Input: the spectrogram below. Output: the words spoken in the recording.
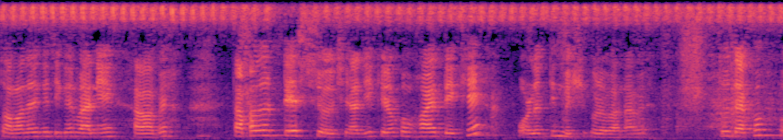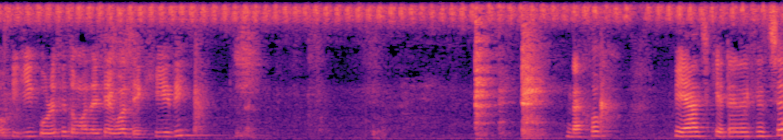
তো আমাদেরকে চিকেন বানিয়ে খাওয়াবে। তারপরে টেস্ট চলছে, আজকে কীরকম হয় দেখে পরের দিন বেশি করে বানাবে। তো দেখো, ও কী কী করেছে তোমাদেরকে একবার দেখিয়ে দিই। দেখো, পেঁয়াজ কেটে রেখেছে।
